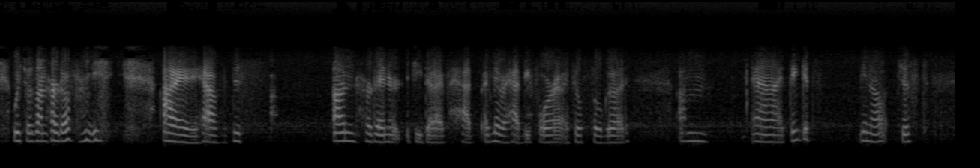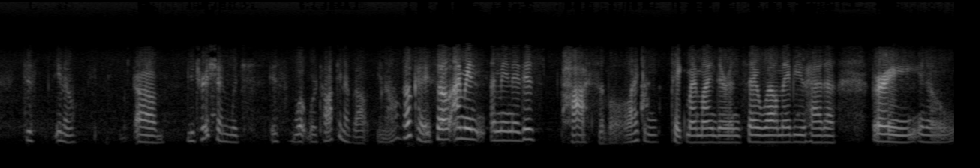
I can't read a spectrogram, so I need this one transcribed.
which was unheard of for me. I have this unheard energy that I've had I've never had before. I feel so good. Um and I think it's you know just just you know um nutrition which is what we're talking about. You know. Okay, so I mean, I mean, it is possible. I can take my mind there and say, well, maybe you had a very, you know,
